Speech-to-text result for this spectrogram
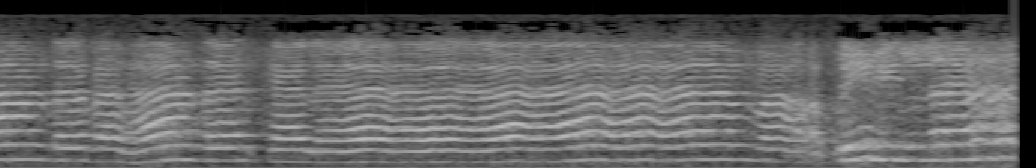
أعذب هذا الكلام عظيم الله.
